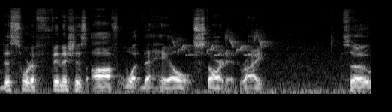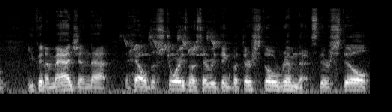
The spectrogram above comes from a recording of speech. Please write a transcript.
this sort of finishes off what the hail started, right? So you can imagine that the hail destroys most everything, but there's still remnants. There's still,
